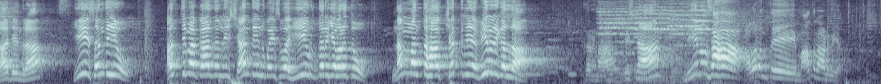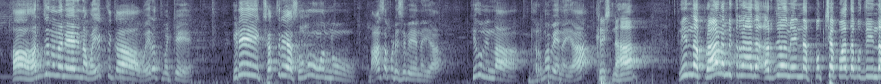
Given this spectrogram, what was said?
ರಾಜೇಂದ್ರ ಈ ಸಂಧಿಯು ಅಂತಿಮ ಕಾಲದಲ್ಲಿ ಶಾಂತಿಯನ್ನು ಬಯಸುವ ಈ ವೃದ್ಧರಿಗೆ ಹೊರತು ನಮ್ಮಂತಹ ಕ್ಷತ್ರಿಯ ವೀರರಿಗಲ್ಲ. ಕರ್ಣ ಕೃಷ್ಣ ನೀನು ಸಹ ಅವರಂತೆ ಮಾತನಾಡುವೆಯ. ಆ ಅರ್ಜುನನ ಮೇಲಿನ ವೈಯಕ್ತಿಕ ವೈರತ್ವಕ್ಕೆ ಇಡೀ ಕ್ಷತ್ರಿಯ ಸಮೂಹವನ್ನು ನಾಶಪಡಿಸುವೇನಯ್ಯ. ಇದು ನಿನ್ನ ಧರ್ಮವೇನಯ್ಯ? ಕೃಷ್ಣ ನಿನ್ನ ಪ್ರಾಣ ಮಿತ್ರನಾದ ಅರ್ಜುನ ಮೇಲಿನ ಪಕ್ಷಪಾತ ಬುದ್ಧಿಯಿಂದ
